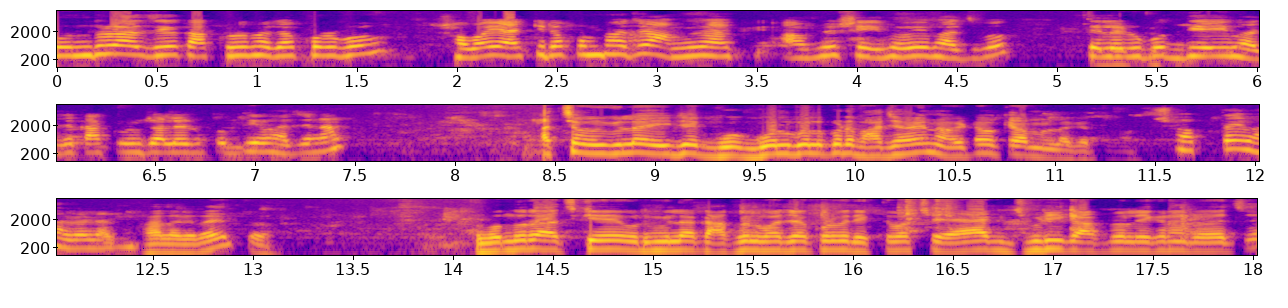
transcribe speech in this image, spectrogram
বন্ধুরা আজকে কাঁকরোল ভাজা করব। সবাই একই রকম ভাজা আমিও আমিও সেইভাবেই ভাজবো। তেলের উপর দিয়েই ভাজে কাঁকরোল জলের উপর দিয়ে ভাজে না। আচ্ছা ওইগুলা এই যে গোল গোল করে ভাজা হয় না ওইটাও কেমন লাগে তোমার? সবটাই ভালো লাগে। ভালো লাগে তাই তো? তো বন্ধুরা আজকে উর্মিলা কাঁকরোল ভাজা করবে দেখতে পাচ্ছ এক ঝুড়ি কাঁকরোল এখানে রয়েছে।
